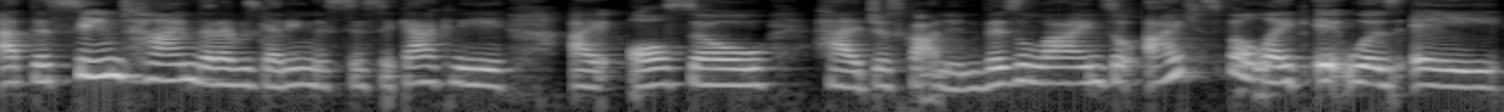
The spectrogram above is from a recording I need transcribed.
at the same time that I was getting the cystic acne, I also had just gotten Invisalign. So I just felt like it was a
